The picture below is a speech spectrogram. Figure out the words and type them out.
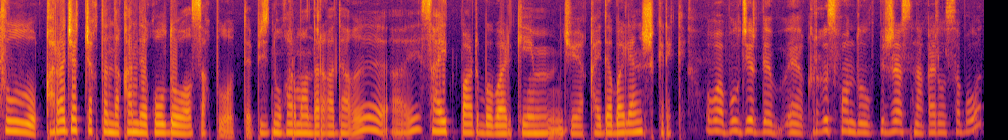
ушул каражат жактан да кандай колдоо алсак болот деп биздин угармандарга дагы э, сайт барбы балким же кайда байланыш керек? Ооба бул жерде э, кыргыз фондулук биржасына кайрылса болот.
